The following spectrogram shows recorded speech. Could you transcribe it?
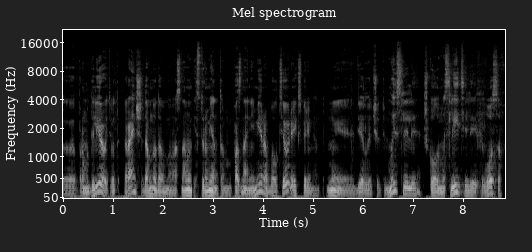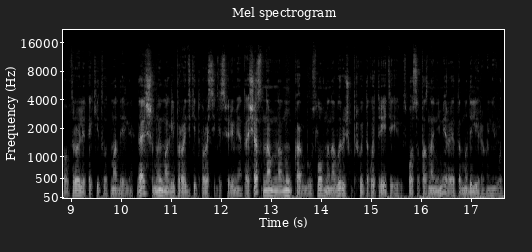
э, промоделировать, вот раньше, давно-давно, основным инструментом познания мира был теория и эксперимент. Мы делали что-то, мыслили, школы мыслителей, философов, строили какие-то вот модели. Дальше мы могли проводить какие-то простенькие эксперименты. А сейчас нам, на, ну, как бы условно на выручку приходит такой третий способ познания мира, это моделирование, вот,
